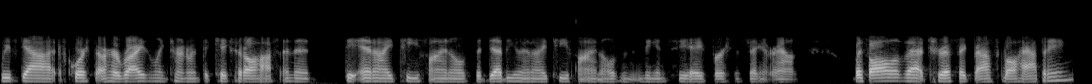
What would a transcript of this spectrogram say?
We've got, of course, our Horizon League tournament that kicks it off, and then the NIT finals, the WNIT finals, and the NCAA first and second round. With all of that terrific basketball happening,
